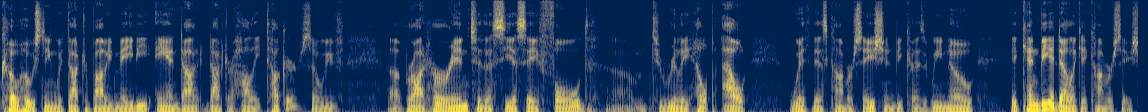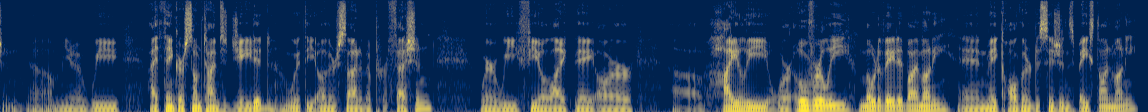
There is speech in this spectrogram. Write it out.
co-hosting with Dr. Bobby Maybee and doc- Dr. Holly Tucker. So we've uh, brought her into the CSA fold um, to really help out with this conversation because we know it can be a delicate conversation. Um, you know, we I think, are sometimes jaded with the other side of the profession, where we feel like they are uh, highly or overly motivated by money and make all their decisions based on money,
